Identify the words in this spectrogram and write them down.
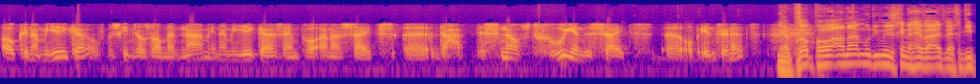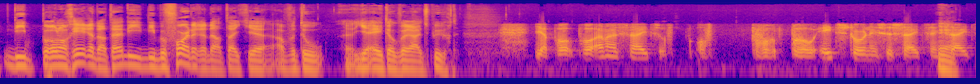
ook in Amerika, of misschien zelfs wel met name in Amerika... zijn pro-Anna-sites uh, de, de, snelst groeiende sites op internet. Ja, Pro-Anna pro moet u misschien nog even uitleggen. Die, die prolongeren dat, hè? Die, die bevorderen dat, dat je af en toe je eten ook weer uitspuugt. Ja, pro-Anna-sites of, of pro-eetstoornissen-sites zijn ja. sites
